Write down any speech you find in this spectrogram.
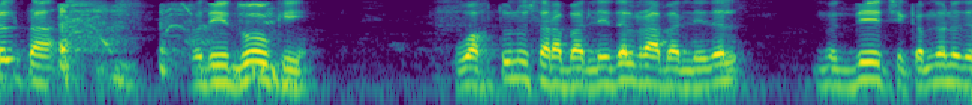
دلته په دې دوو کې وختونو سره بدلیدل را بدلیدل نو دې چې کمندونو د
